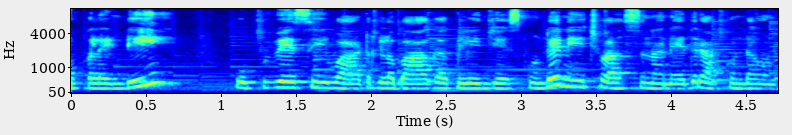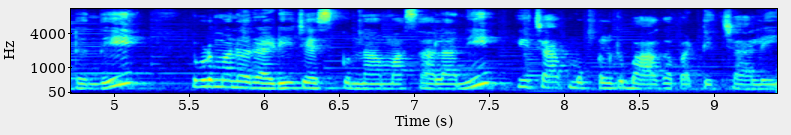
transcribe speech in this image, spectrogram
ముక్కలండి. ఉప్పు వేసి వాటర్లో బాగా క్లీన్ చేసుకుంటే నీచు వాసన అనేది రాకుండా ఉంటుంది. ఇప్పుడు మనం రెడీ చేసుకున్న మసాలాని ఈ చేప ముక్కలకి బాగా పట్టించాలి.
